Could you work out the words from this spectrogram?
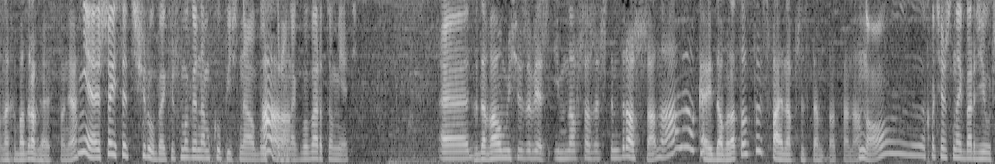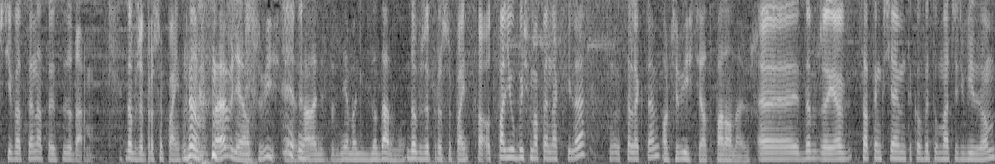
ona chyba droga jest, co nie? Nie, 600 śrubek już mogę nam kupić na obu A. stronach, bo warto mieć. E, Wydawało mi się, że wiesz, im nowsza rzecz, tym droższa, no ale okej, dobra, to, to jest fajna, przystępna cena. no, chociaż najbardziej uczciwa cena to jest za darmo. Dobrze, proszę Państwa. No pewnie, oczywiście, no, ale niestety nie ma nic za darmo. Dobrze, proszę Państwa. Odpaliłbyś mapę na chwilę? z Selectem? Oczywiście, odpalona już. E, dobrze, ja zatem chciałem tylko wytłumaczyć widzom,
